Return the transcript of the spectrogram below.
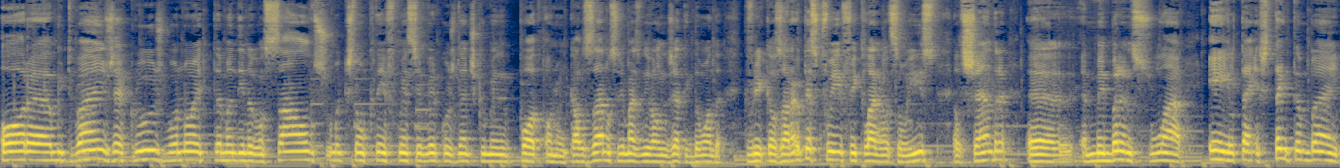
Ora, muito bem, José Cruz, boa noite, Amandina Gonçalves. Uma questão que tem a frequência a ver com os danos que o meio pode ou não causar, não seria mais o nível energético da onda que deveria causar. Eu penso que foi, foi claro em relação a isso, Alexandra. Uh, a membrana solar é, ele tem, tem também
